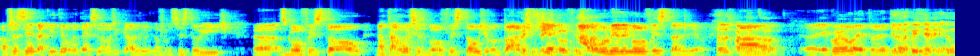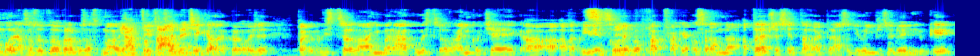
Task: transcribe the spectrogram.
A přesně takový ten moment, jak jsem tam říkal, že tam prostě stojíš uh, s golfistou, natahuješ se s golfistou, že odpálíš golfista. ale on jede golfista, že jo. Hele, fakt A, je to, eh, jako jo, je to, je to, je to takový nevinný humor, já jsem se toho opravdu zasmál, Já že totálně. jsem nečekal, jako, jo, že pak vystřelování baráků, vystřelování koček a, a, a takový věci, jako fakt, fakt jako sranda. A to je přesně ta hra, která se ti hodí přesně do jedné ruky,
